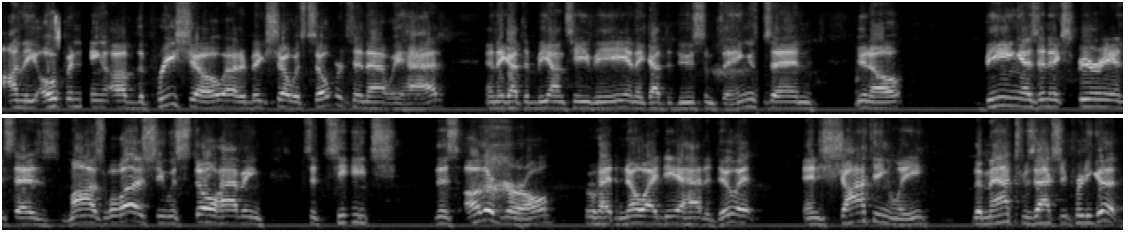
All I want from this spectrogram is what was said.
on the opening of the pre-show at a big show with Silverton that we had, and they got to be on TV and they got to do some things. And you know, being as inexperienced as Maz was, she was still having to teach this other girl who had no idea how to do it. And shockingly, the match was actually pretty good.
